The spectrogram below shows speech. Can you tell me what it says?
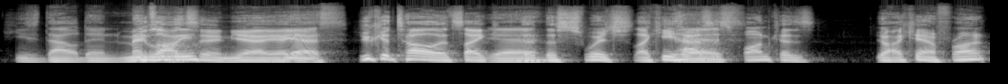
he's dialed in. he Mentally, locks in. Yeah, yeah, Yes. yeah. You could tell it's like the, the switch. Like he has his fun because Yo, I can't front.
